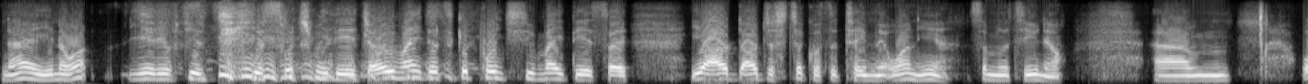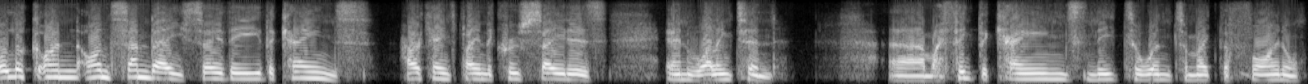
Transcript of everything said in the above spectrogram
no, you know what? Yeah, you, you, you switched me there, Joey, mate. That's a good point you made there. So, yeah, I'll, I'll just stick with the team that won. Yeah, similar to you now. Um, well, look on on Sunday. So the the Canes Hurricanes playing the Crusaders in Wellington. Um, I think the Canes need to win to make the final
